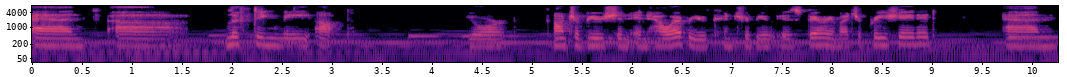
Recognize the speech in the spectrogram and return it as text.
and uh, lifting me up. Your contribution in however you contribute is very much appreciated. And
